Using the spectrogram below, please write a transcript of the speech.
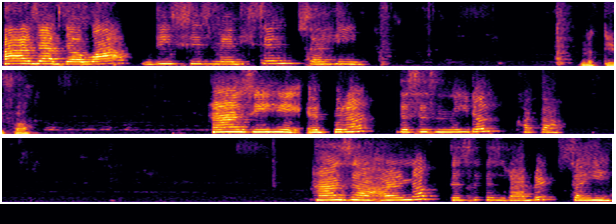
Haza dawa. This is medicine. Sahih. Latifa. Hazihi ibra. This is needle. Kata. Haza arnab. This is rabbit. Sahih.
